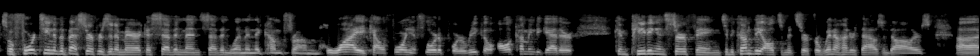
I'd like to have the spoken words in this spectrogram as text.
So 14 of the best surfers in America, seven men, seven women. They come from Hawaii, California, Florida, Puerto Rico, all coming together competing in surfing to become the ultimate surfer, win $100,000, uh,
